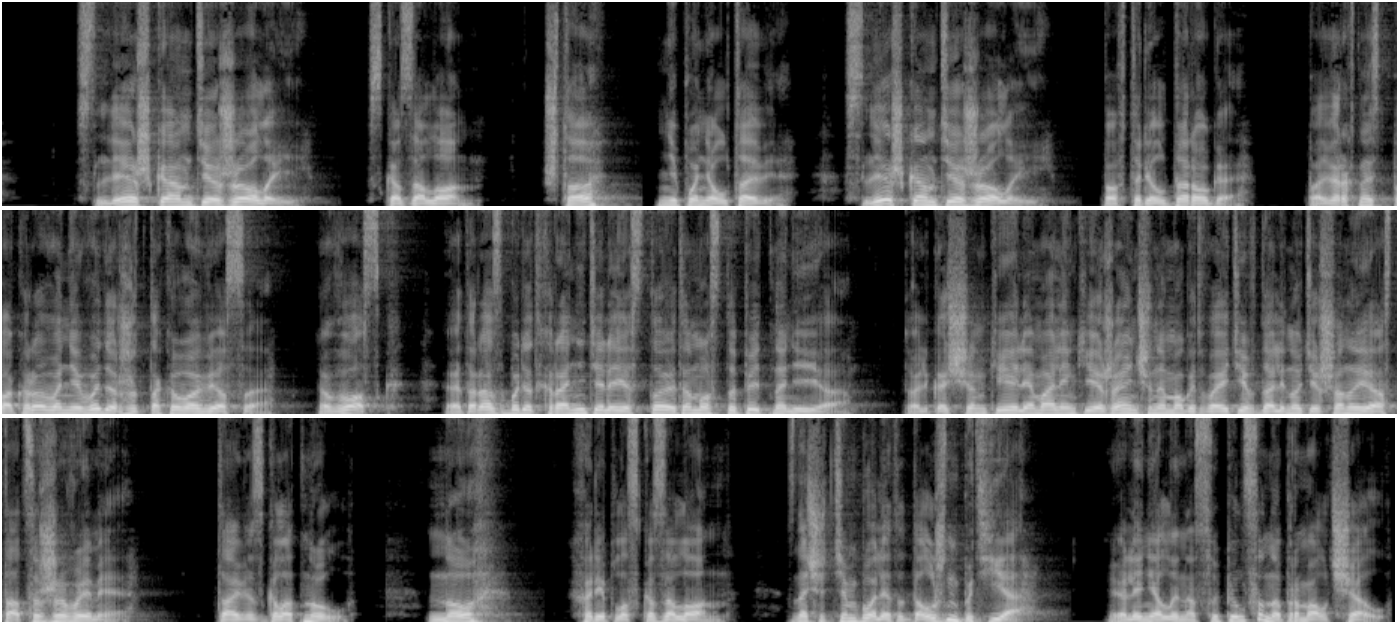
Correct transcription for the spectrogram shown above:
«Слишком тяжелый, сказал он. «Что?» – не понял Тави. «Слишком тяжелый, повторил Дорога. «Поверхность покрова не выдержит такого веса. Воск. Это разбудит хранителей, и стоит ему ступить на неё. Только щенки или маленькие женщины могут войти в долину тишины и остаться живыми». Тавис глотнул. «Ну?» — хрипло сказал он. «Значит, тем более это должен быть я». Линялый насупился, но промолчал.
